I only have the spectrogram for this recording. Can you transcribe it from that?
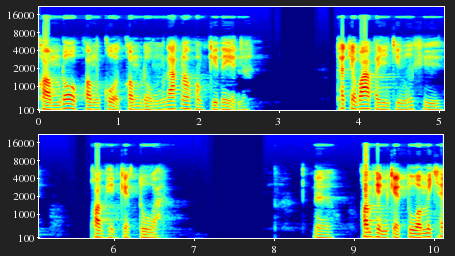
ความโลภความโกรธความหลงรากเหง้าของกิเลสนะถ้าจะว่าไปจริง ๆ ก็คือ ความเห็นแก่ตัวนะความเห็นแก่ตัวไม่ใช่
